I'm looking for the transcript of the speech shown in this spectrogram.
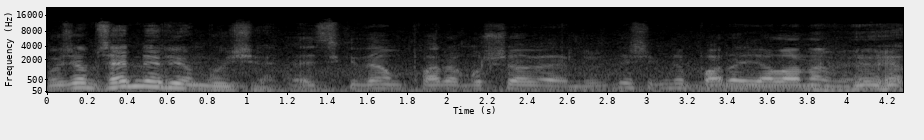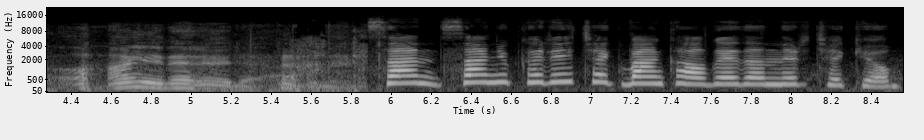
Hocam sen ne diyorsun bu işe? Eskiden para kuşa verilirdi, şimdi para yalana veriliyor. Aynen öyle. Sen sen yukarıyı çek ben kavga edenleri çekiyorum.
